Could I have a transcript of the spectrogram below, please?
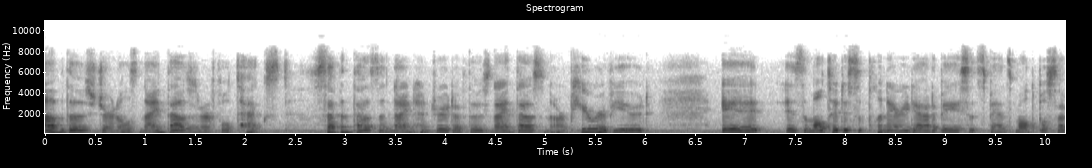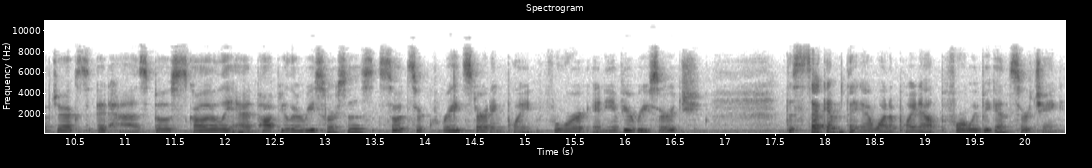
Of those journals, 9,000 are full text, 7,900 of those 9,000 are peer-reviewed, it is a multidisciplinary database. It spans multiple subjects. It has both scholarly and popular resources, so it's a great starting point for any of your research. The second thing I want to point out before we begin searching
